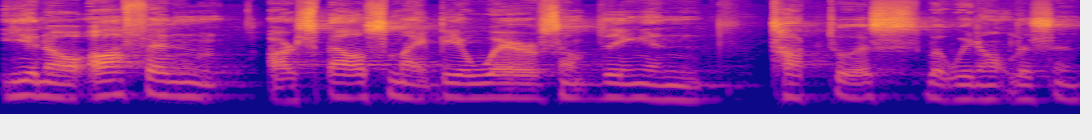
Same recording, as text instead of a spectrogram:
you know, often our spouse might be aware of something and talk to us, but we don't listen.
